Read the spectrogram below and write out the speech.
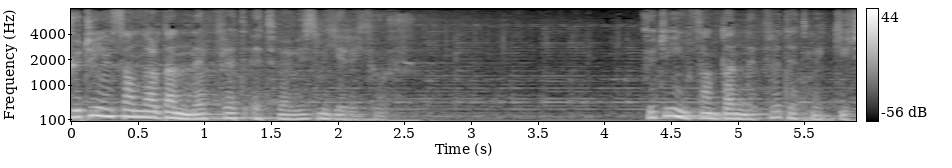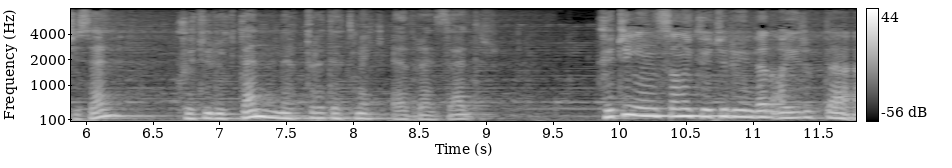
Kötü insanlardan nefret etmemiz mi gerekiyor? Kötü insandan nefret etmek kişisel, kötülükten nefret etmek evrenseldir. Kötü insanı kötülüğünden ayırıp da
